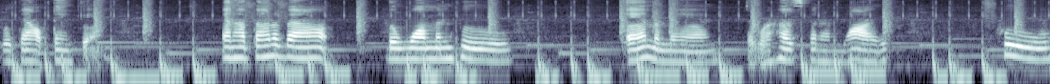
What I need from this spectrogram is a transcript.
without thinking. And I thought about the woman who, and the man that were husband and wife, who,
